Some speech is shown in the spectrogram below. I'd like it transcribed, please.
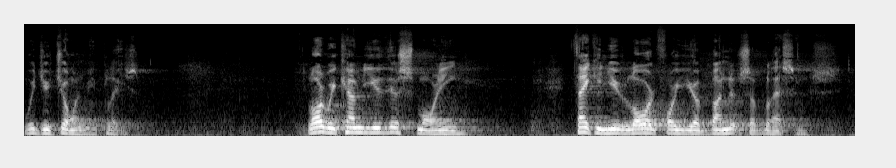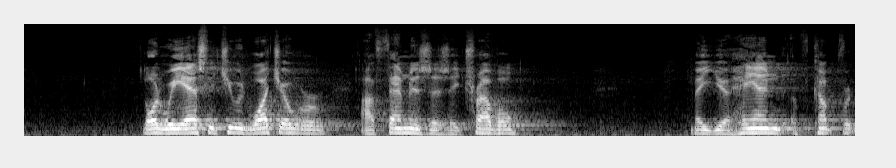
Would you join me, please? Lord, we come to you this morning thanking you, Lord, for your abundance of blessings. Lord, we ask that you would watch over our families as they travel. May your hand of comfort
